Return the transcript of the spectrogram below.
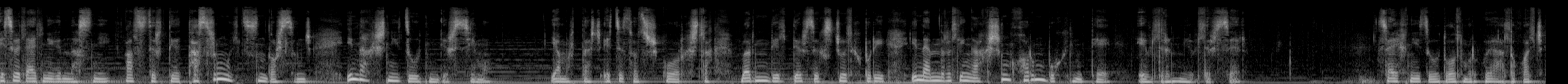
Эсвэл аль нэгэн насны алс тэртээ тасран үлдсэн дурсамж энэ агшны зүүдэнд ирсэн юм уу? Ямар тач эцэс сонсшгүй урагшлах морин дэл дээр сэгсжүүлэх бүрий энэ амьдралын агшин хорон бүхнэнтэй эвлэрэн эвлэрсээр саяхны зүүд уулмөргүй алга болж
